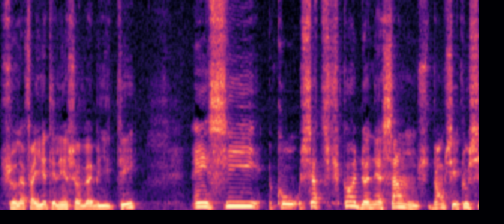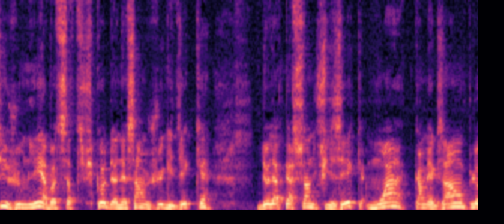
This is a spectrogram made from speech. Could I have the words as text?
sur la faillite et l'insolvabilité, ainsi qu'au certificat de naissance. Donc, c'est aussi jumelé à votre certificat de naissance juridique de la personne physique. Moi, comme exemple,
